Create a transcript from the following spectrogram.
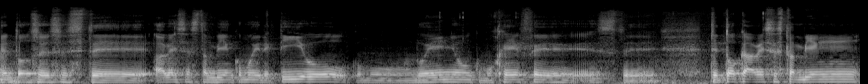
Entonces, este, a veces también como directivo, como dueño, como jefe, este, te toca a veces también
